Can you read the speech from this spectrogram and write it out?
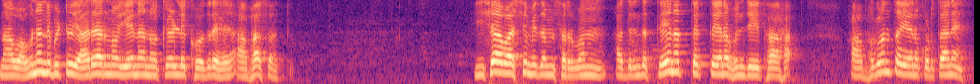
ನಾವು ಅವನನ್ನು ಬಿಟ್ಟು ಯಾರ್ಯಾರನೋ ಏನನ್ನೋ ಕೇಳಲಿಕ್ಕೆ ಹೋದರೆ ಆಭಾಸ ಆಗ್ತದೆ. ಈಶಾವಾಸ್ಯಮಿದಂ ಸರ್ವಂ. ಆದ್ದರಿಂದ ತೇನ ತಕ್ತೇನ ಭುಂಜೀತಾಹ ಆ ಭಗವಂತ ಏನು ಕೊಡ್ತಾನೆ?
